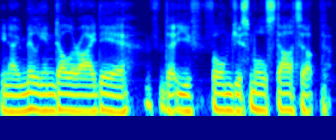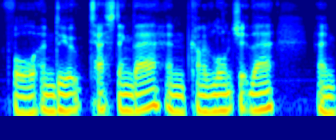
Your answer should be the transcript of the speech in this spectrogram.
you know, million dollar idea that you've formed your small startup for and do testing there and kind of launch it there and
